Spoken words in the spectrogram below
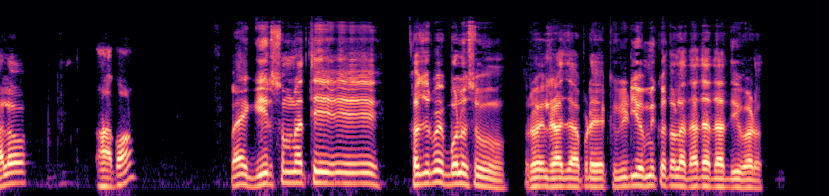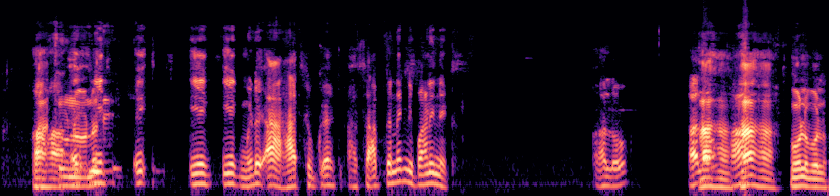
હાલો? હા કોણ? ભાઈ ગીર સોમનાથથી ખજૂરભાઈ બોલું છું. રોયલ રાજા આપણે એક વીડિયો મીકો તો દાદા દાદી વાળો એક એક મિનિટ. આ હાથ સાફ કરી નાખ ને પાણી નાખ. હલો? હા હા હા? બોલો બોલો.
